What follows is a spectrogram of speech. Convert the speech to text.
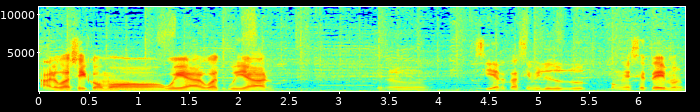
Algo así como We Are What We Are. Tiene cierta similitud con ese tema,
